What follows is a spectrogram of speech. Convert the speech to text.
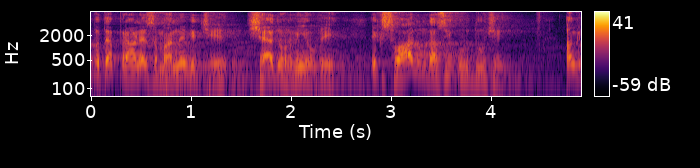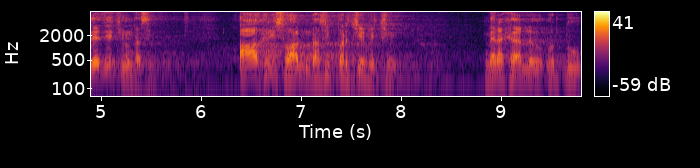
पता पुराने जमाने में शायद हूँ भी हो एक सवाल होंगे उर्दू च अंग्रेज़ी च होंगे आखिरी सवाल होंगे परचे में मेरा ख्याल उर्दू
